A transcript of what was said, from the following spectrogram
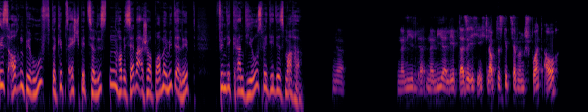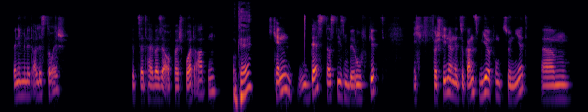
Ist auch ein Beruf, da gibt es echt Spezialisten, habe ich selber auch schon ein paar Mal miterlebt. Finde ich grandios, wie die das machen. Ja, noch nie, noch nie erlebt. Also ich, ich glaube, das gibt es ja beim Sport auch, wenn ich mir nicht alles täusche. Gibt es ja teilweise auch bei Sportarten. Okay. Ich kenne das, dass es diesen Beruf gibt. Ich verstehe noch nicht so ganz, wie er funktioniert. Ähm,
